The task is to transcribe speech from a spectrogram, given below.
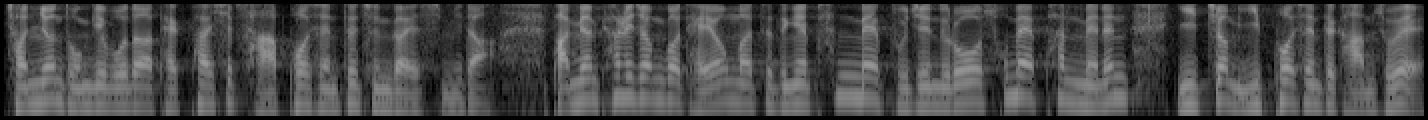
전년 동기보다 184% 증가했습니다. 반면 편의점과 대형마트 등의 판매 부진으로 소매 판매는 2.2% 감소해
